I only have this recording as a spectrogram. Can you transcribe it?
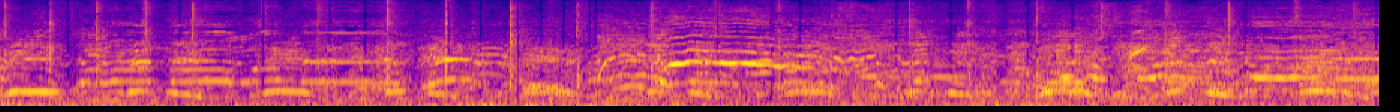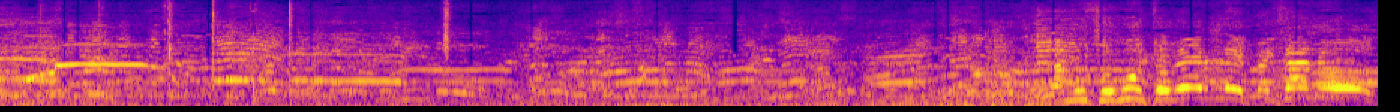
Presidente. Presidente. Da mucho gusto verles, paisanos.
